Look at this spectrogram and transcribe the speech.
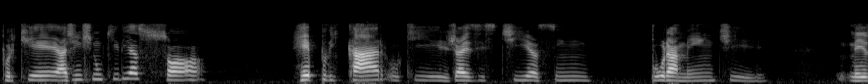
Porque a gente não queria só replicar o que já existia assim puramente meio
